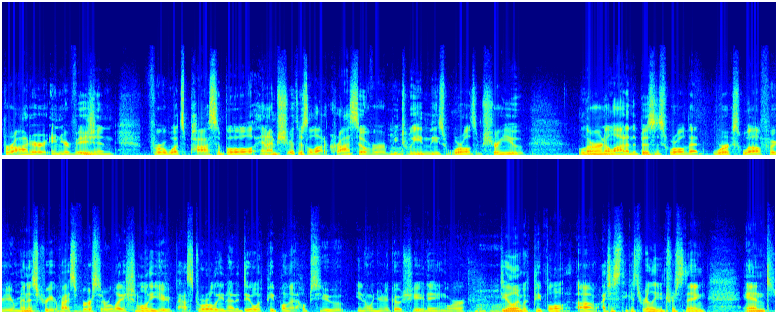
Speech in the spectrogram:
broader in your vision for what's possible. And I'm sure there's a lot of crossover mm-hmm. between these worlds. I'm sure you learn a lot in the business world that works well for your ministry or vice mm-hmm. versa relationally you pastorally you know how to deal with people and that helps you you know when you're negotiating or mm-hmm. dealing with people um, i just think it's really interesting and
